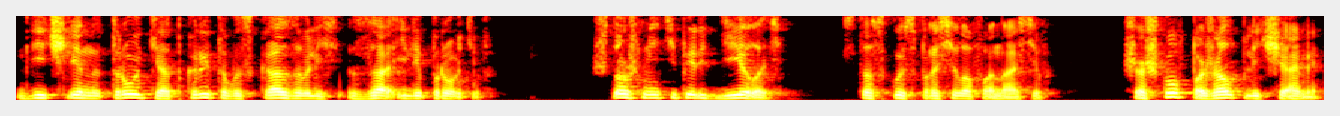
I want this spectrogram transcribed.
где члены тройки открыто высказывались за или против. «Что ж мне теперь делать?» – с тоской спросил Афанасьев. Шашков пожал плечами.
